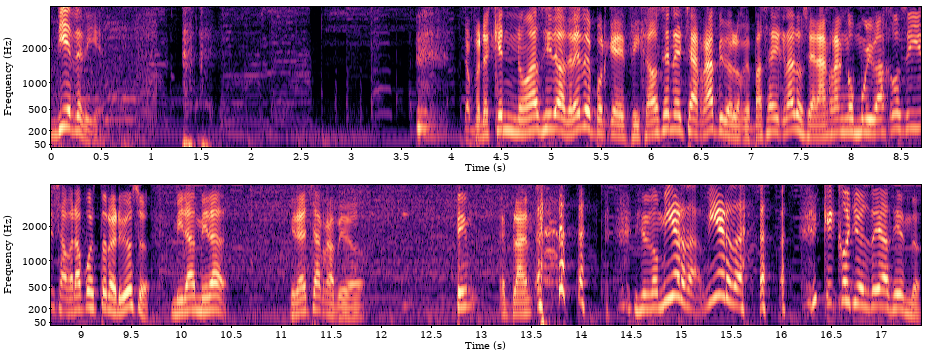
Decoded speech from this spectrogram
10 de 10. No, pero es que no ha sido adrede porque fijaos en el rápido. Lo que pasa es que, claro, serán rangos muy bajos y se habrá puesto nervioso. Mirad, mirad. Mirad el chat rápido. Pim. En plan. diciendo, mierda, mierda. ¿Qué coño estoy haciendo?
